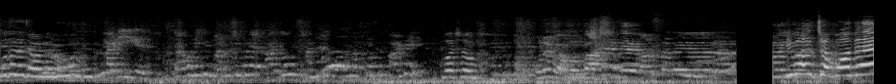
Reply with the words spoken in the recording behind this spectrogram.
কোথায় আমার বনু? বসো। কি বলছো বদে।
